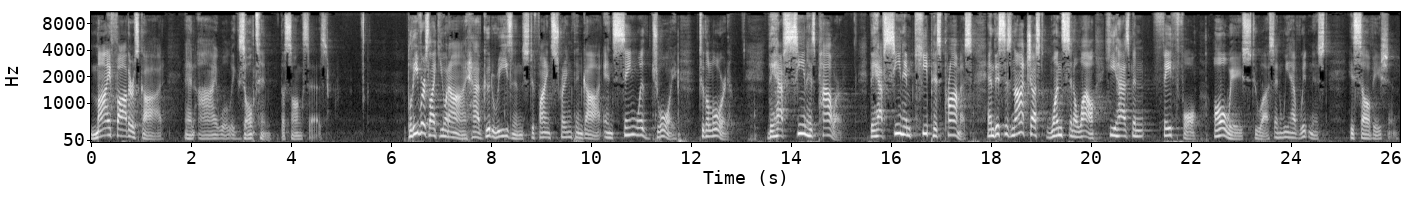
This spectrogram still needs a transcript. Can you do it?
My Father's God, and I will exalt him, the song says. Believers like you and I have good reasons to find strength in God and sing with joy to the Lord. They have seen his power. They have seen him keep his promise. And this is not just once in a while. He has been faithful always to us, and we have witnessed his salvation.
